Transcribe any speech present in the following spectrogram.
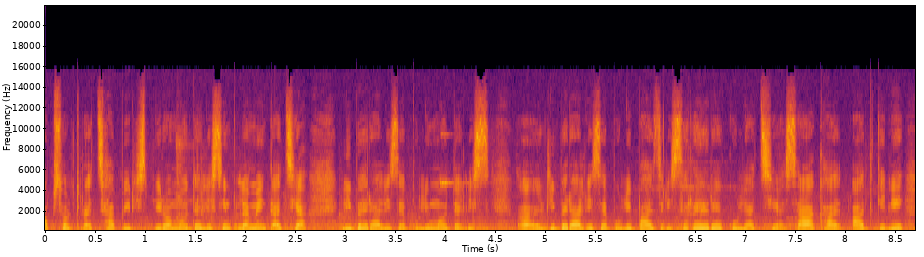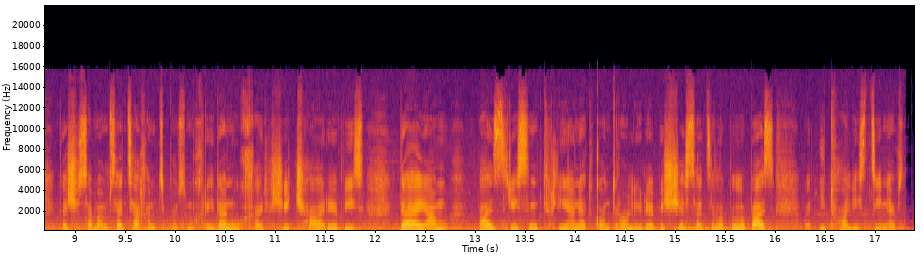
აბსოლუტურად საპირისპირო მოდელის იმპლემენტაცია, ლიბერალიზებული მოდელის ლიბერალიზებული ბაზრის რერეგულაციას აქვს ადგილი და შესაბამისად სახელმწიფოს მხრიდან უხერში ჩარევის და ამ ბაზრის მთლიანად კონტროლირების შესაძლებლობას ითვალისწინებს.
